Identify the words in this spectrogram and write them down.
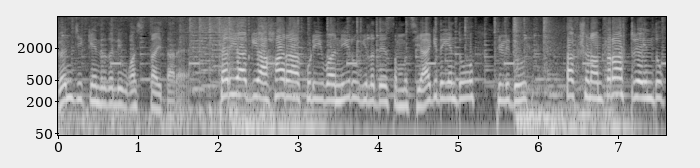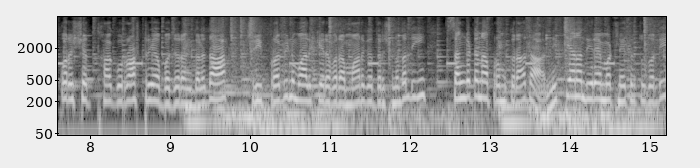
ಗಂಜಿ ಕೇಂದ್ರದಲ್ಲಿ ವಾಸಿಸ್ತಾ ಇದ್ದಾರೆ. ಸರಿಯಾಗಿ ಆಹಾರ ಕುಡಿಯುವ ನೀರು ಇಲ್ಲದೆ ಸಮಸ್ಯೆಯಾಗಿದೆ ಎಂದು ತಿಳಿದು ತಕ್ಷಣ ಅಂತಾರಾಷ್ಟ್ರೀಯ ಹಿಂದೂ ಪರಿಷತ್ ಹಾಗೂ ರಾಷ್ಟ್ರೀಯ ಬಜರಂಗ್ ದಳದ ಶ್ರೀ ಪ್ರವೀಣ್ ವಾಲ್ಕೇರವರ ಮಾರ್ಗದರ್ಶನದಲ್ಲಿ ಸಂಘಟನಾ ಪ್ರಮುಖರಾದ ನಿತ್ಯಾನಂದ್ ಹಿರೇಮಠ್ ನೇತೃತ್ವದಲ್ಲಿ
